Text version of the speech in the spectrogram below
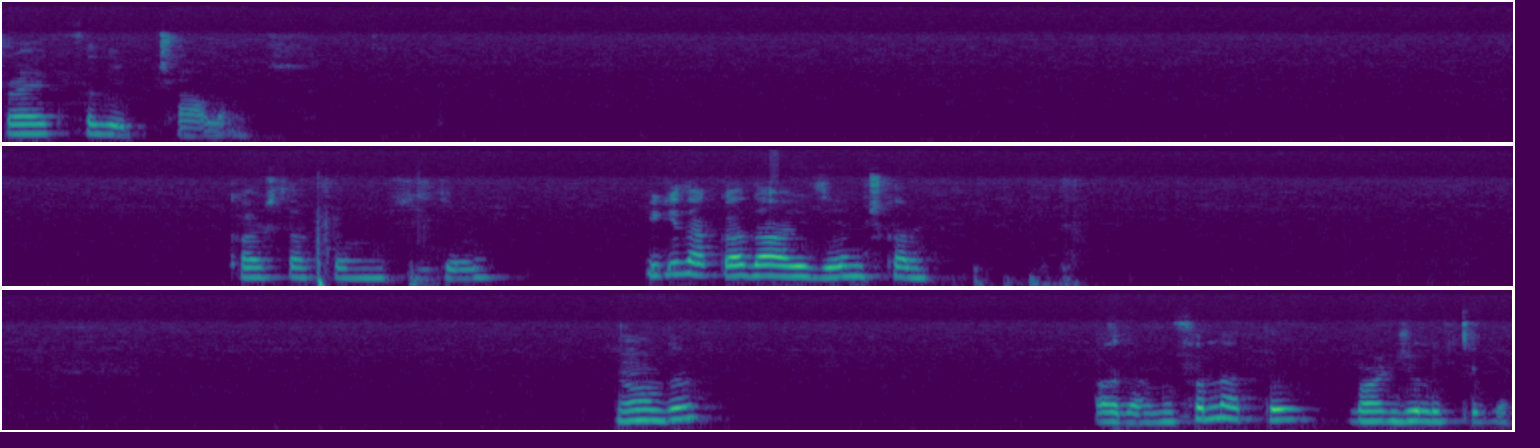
Track Flip Challenge. Kaç dakika olmuş izliyorum. İki dakika daha izleyelim çıkalım. Ne oldu? Adamı fırlattı. Bancılık gibi.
